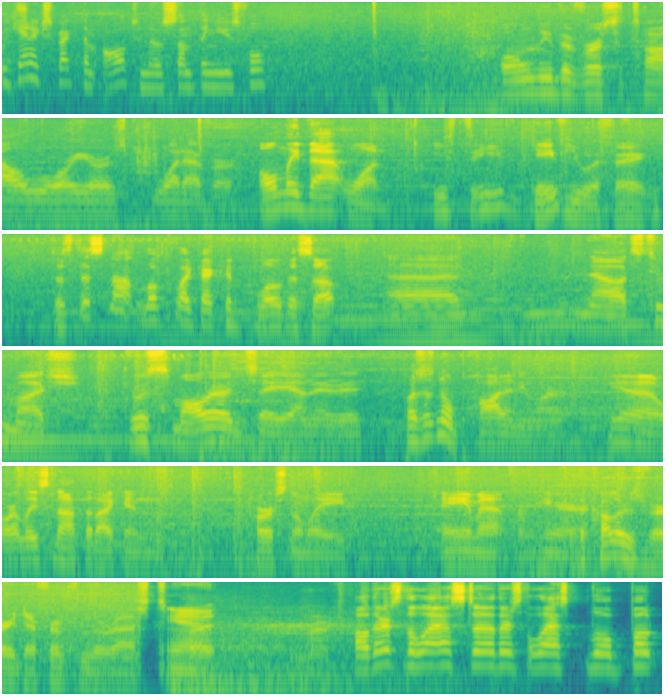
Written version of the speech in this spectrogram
we can't expect them all to know something useful. Only the versatile warriors, whatever. Only that one. He, he gave you a thing. Does this not look like I could blow this up? Uh, no, it's too much. If it was smaller, I'd say yeah, maybe. Plus, there's no pot anywhere. Yeah, or at least not that I can personally aim at from here. The here. color's very different from the rest. Yeah. But Oh, there's the last. Uh, there's the last little boat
